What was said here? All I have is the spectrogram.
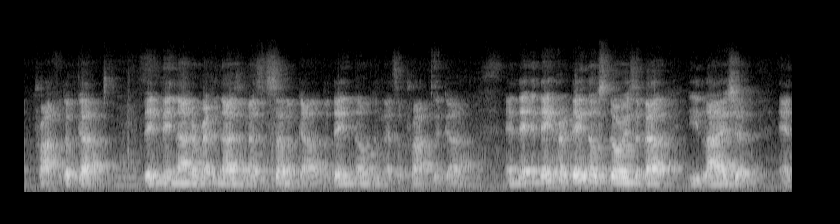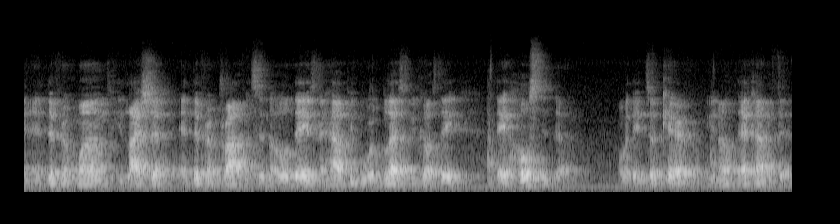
a prophet of God. They may not have recognized him as the Son of God, but they know him as a prophet of God. And they, and they heard they know stories about Elijah and, and different ones, Elisha and different prophets in the old days, and how people were blessed because they they hosted them or they took care of them, you know, that kind of thing.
